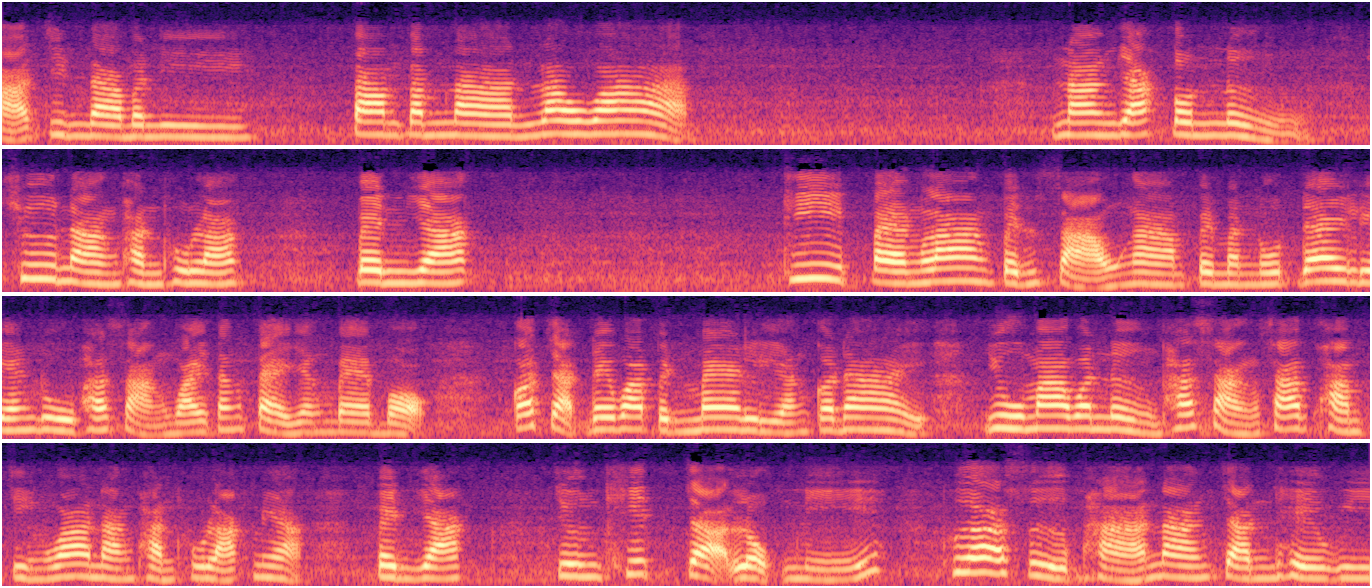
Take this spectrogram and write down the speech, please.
าจินดามณี ตามตำนานเล่าว่า นางยักษ์ตนหนึ่ง ชื่อนางพันธุลักษ์ เป็นยักษ์ ที่แปลงร่างเป็นสาวงามเป็นมนุษย์ได้เลี้ยงดูพระสังไว้ตั้งแต่ยังแบบบอกก็จัดได้ว่าเป็นแม่เลี้ยงก็ได้ อยู่มาวันหนึ่งพระสังทราบความจริงว่านางพันธุลักษ์เนี่ย เป็นยักษ์ จึงคิดจะหลบหนี เพื่อสืบหานางจันเทวี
